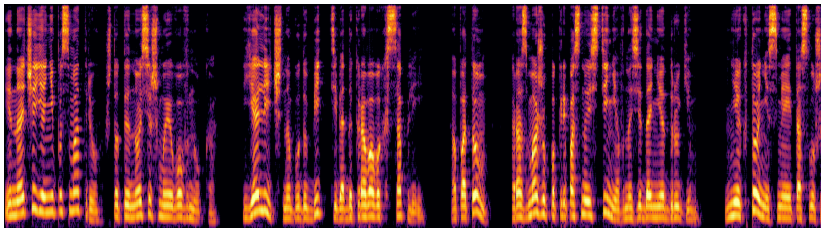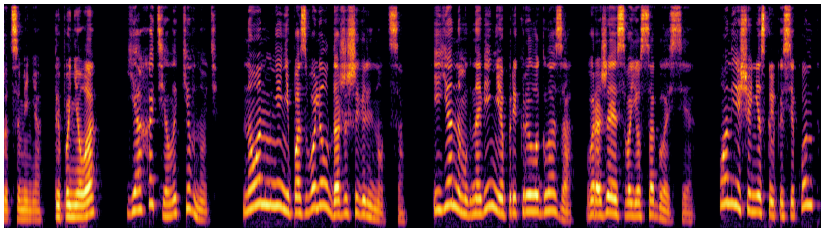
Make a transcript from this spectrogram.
Иначе я не посмотрю, что ты носишь моего внука. Я лично буду бить тебя до кровавых соплей, а потом размажу по крепостной стене в назидание другим. Никто не смеет ослушаться меня. Ты поняла?» Я хотела кивнуть, но он мне не позволил даже шевельнуться. И я на мгновение прикрыла глаза, выражая свое согласие. Он еще несколько секунд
